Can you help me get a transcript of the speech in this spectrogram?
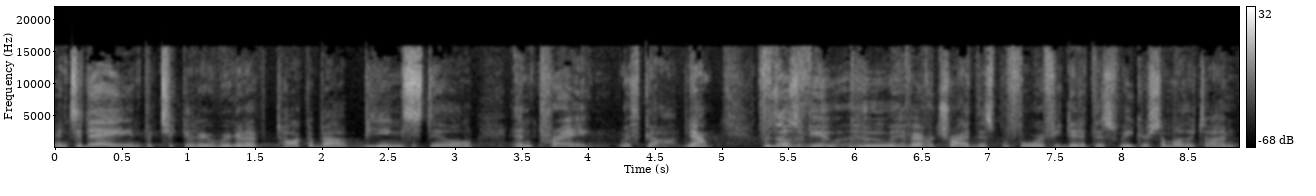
And today, in particular, we're going to talk about being still and praying with God. Now, for those of you who have ever tried this before, if you did it this week or some other time,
